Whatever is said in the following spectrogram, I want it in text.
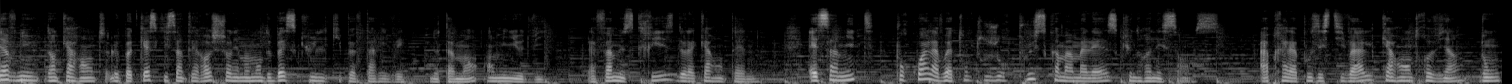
Bienvenue dans 40, le podcast qui s'interroge sur les moments de bascule qui peuvent arriver, notamment en milieu de vie. La fameuse crise de la quarantaine. Est-ce un mythe? Pourquoi la voit-on toujours plus comme un malaise qu'une renaissance? Après la pause estivale, 40 revient, donc,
